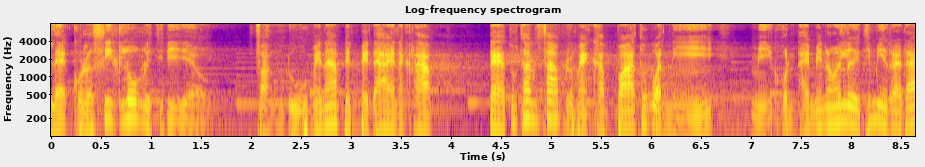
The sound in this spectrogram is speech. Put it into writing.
และคนละซีกโลกเลยทีเดียว ฟังดูไม่น่าเป็นไปได้นะครับ แต่ทุกท่านทราบหรือไม่ครับว่าทุกวันนี้มีคนไทยไม่น้อยเลยที่มีรายได้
